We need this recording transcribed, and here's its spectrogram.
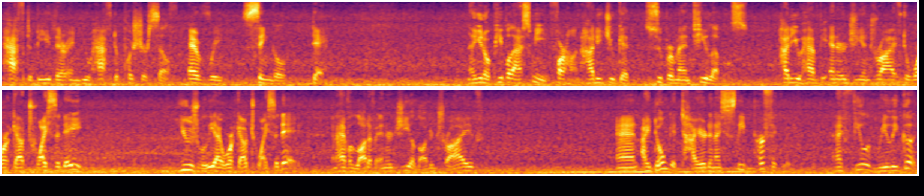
have to be there and you have to push yourself every single day. Now, you know, people ask me, Farhan, how did you get Superman T levels? How do you have the energy and drive to work out twice a day? Usually, I work out twice a day, and I have a lot of energy, a lot of drive, and I don't get tired and I sleep perfectly, and I feel really good.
